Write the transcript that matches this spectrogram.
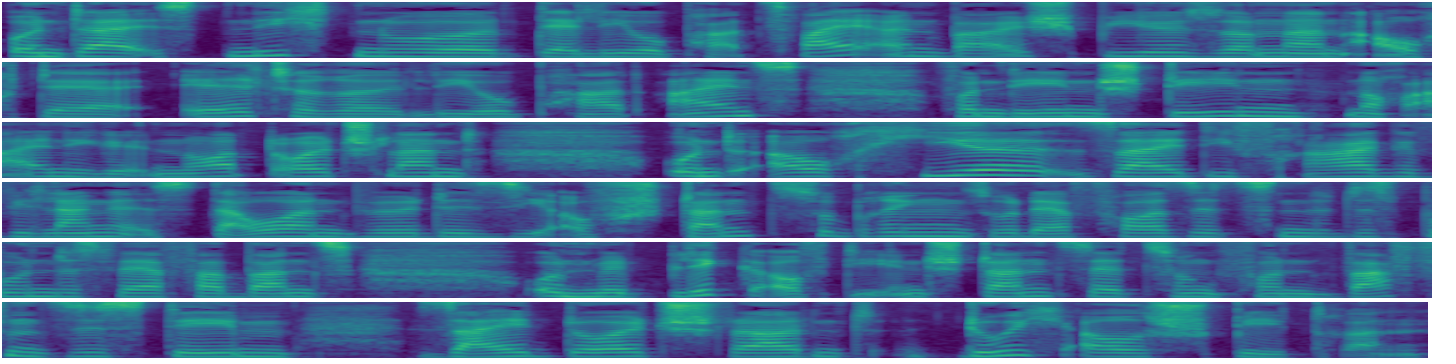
Und da ist nicht nur der Leopard 2 ein Beispiel, sondern auch der ältere Leopard 1, von denen stehen noch einige in Norddeutschland. Und auch hier sei die Frage, Frage, wie lange es dauern würde, sie auf Stand zu bringen, so der Vorsitzende des Bundeswehrverbands. Und mit Blick auf die Instandsetzung von Waffensystemen sei Deutschland durchaus spät dran.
